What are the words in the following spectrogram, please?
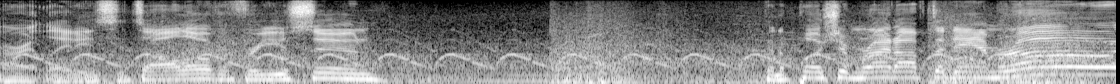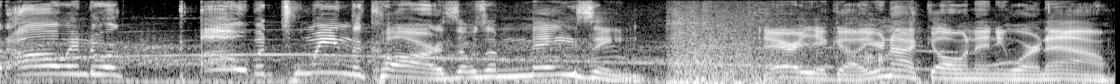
All right, ladies, it's all over for you soon. Gonna push him right off the damn road. Oh, into a. Oh, between the cars. That was amazing. There you go. You're not going anywhere now.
